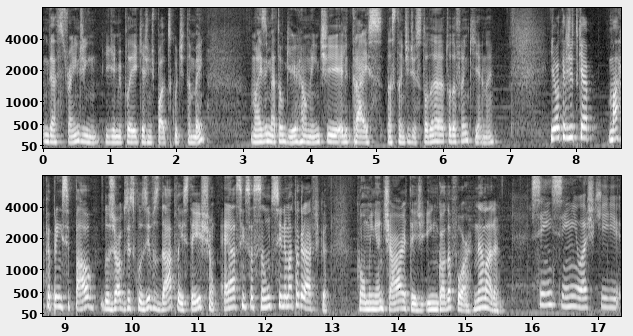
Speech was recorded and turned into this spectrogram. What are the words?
em Death Stranding e gameplay que a gente pode discutir também. Mas em Metal Gear, realmente, ele traz bastante disso, toda, toda a franquia, né? E eu acredito que a marca principal dos jogos exclusivos da PlayStation é a sensação cinematográfica, como em Uncharted e em God of War, né, Lara? Sim, sim, eu acho que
